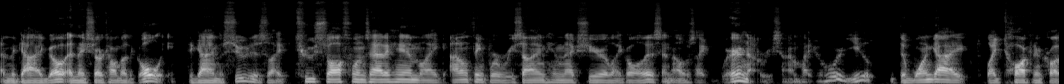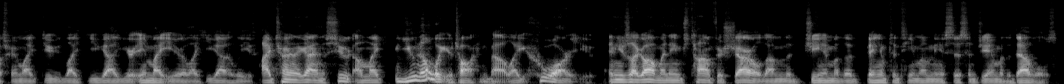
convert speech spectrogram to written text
And the guy go and they start talking about the goalie. The guy in the suit is like two soft ones out of him. Like, I don't think we're resigning him next year, like all this. And I was like, We're not resigning. I'm like, who are you? The one guy like talking across me. I'm like, dude, like you got you're in my ear, like you gotta leave. I turn to the guy in the suit, I'm like, you know what you're talking about. Like, who are you? And he's like, Oh, my name's Tom Fitzgerald. I'm the GM of the Binghamton team. I'm the assistant GM of the Devils,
